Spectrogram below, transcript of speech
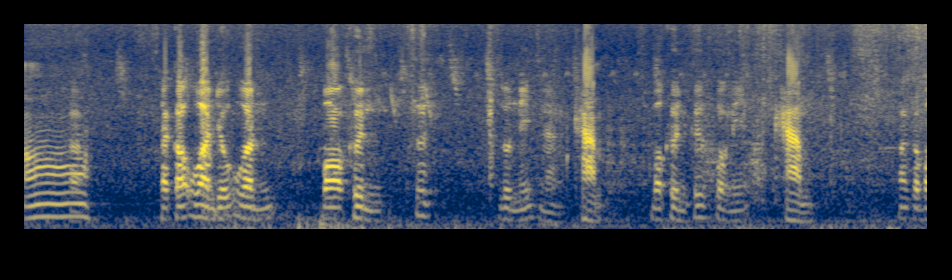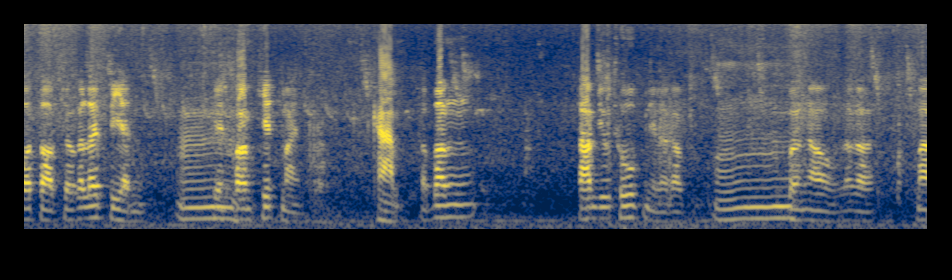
อ๋อครับ แต่ก็อ้วนอยู่อ้วนบอขึ้นคือรุ่นนี้นะครับ บอขึ้นคือพวกนี้ ครับ มันก็บอตอบโจทย์ก็เลยเปลี่ยนอืมเปลี่ยนความคิดใหม่ครับก็เบิ้งตาม YouTube นี่แหละครับ อืมเบิ้งเอาแล้วก็มา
